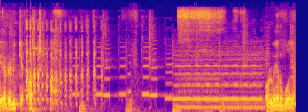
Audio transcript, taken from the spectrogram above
ഏറടിക്കാം ഫസ്റ്റ് ഉള്ളേറ് പോയാ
